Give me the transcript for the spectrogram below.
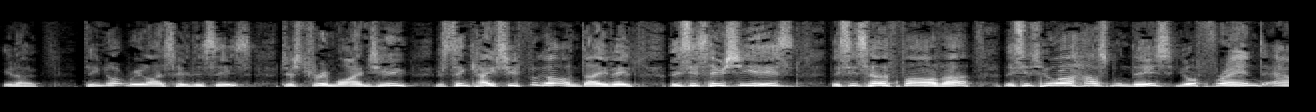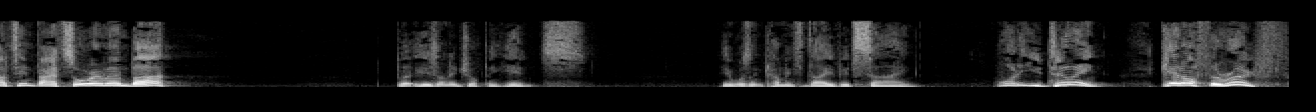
You know, Do you not realize who this is? Just to remind you, just in case you've forgotten, David, this is who she is. This is her father. This is who her husband is, your friend out in battle, remember? But he's only dropping hints. He wasn't coming to David saying, What are you doing? Get off the roof.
